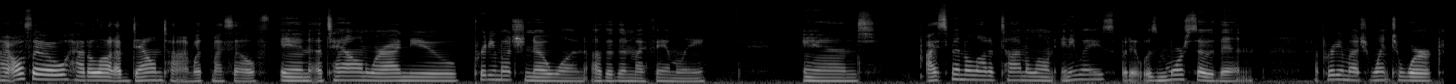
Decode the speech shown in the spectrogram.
I also had a lot of downtime with myself in a town where I knew pretty much no one other than my family. And I spent a lot of time alone, anyways, but it was more so then. I pretty much went to work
